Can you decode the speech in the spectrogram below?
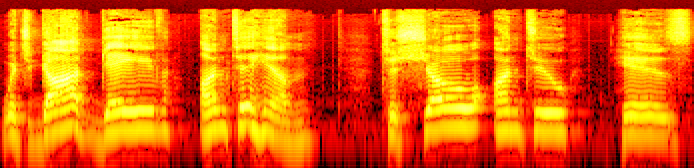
which God gave unto him to show unto his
